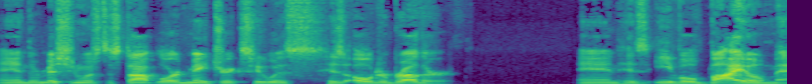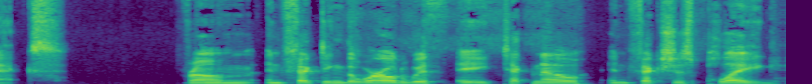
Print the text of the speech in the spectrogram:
and their mission was to stop Lord Matrix, who was his older brother, and his evil biomechs from infecting the world with a techno infectious plague.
